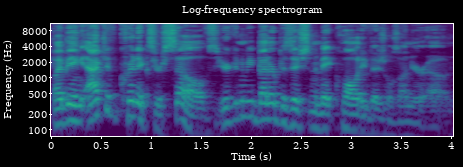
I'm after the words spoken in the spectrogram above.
By being active critics yourselves, you're going to be better positioned to make quality visuals on your own.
